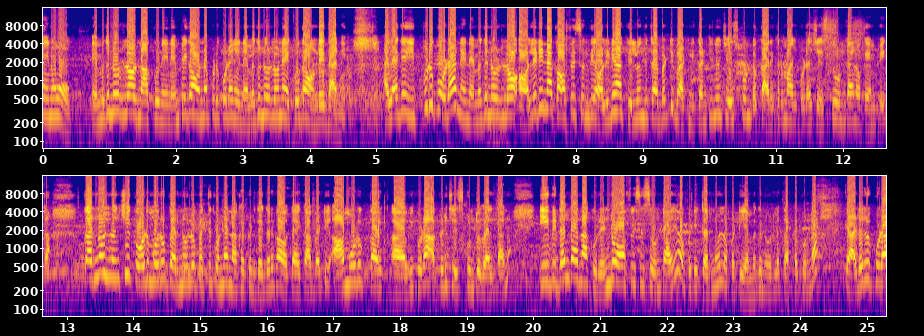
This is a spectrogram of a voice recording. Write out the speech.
నేను ఎమగనూరులో నాకు నేను ఎంపీగా ఉన్నప్పుడు కూడా నేను ఎమగనూరులోనే ఎక్కువగా ఉండేదాన్ని. అలాగే ఇప్పుడు కూడా నేను ఎమగనూరులో ఆల్రెడీ నాకు ఆఫీస్ ఉంది ఆల్రెడీ నాకు ఇల్లు ఉంది కాబట్టి వాటిని కంటిన్యూ చేసుకుంటూ కార్యక్రమాలు కూడా చేస్తూ ఉంటాను ఒక ఎంపీగా. కర్నూలు నుంచి కోడుమూరు కర్నూలు పత్తికొండ నాకు అక్కడ దగ్గరగా అవుతాయి కాబట్టి ఆ మూడు అవి కూడా అక్కడ చేసుకుంటూ వెళ్తాను. ఈ విధంగా నాకు రెండు ఆఫీసెస్ ఉంటాయి ఒకటి కర్నూలు ఒకటి ఎమగనూరులో తప్పకుండా. క్యాడరు కూడా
